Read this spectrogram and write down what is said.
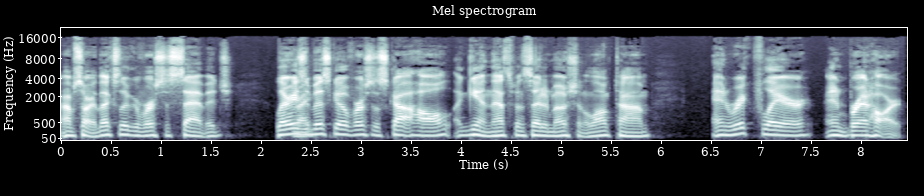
I'm sorry, Lex Luger versus Savage. Larry Right. Zbyszko versus Scott Hall. Again, that's been set in motion a long time and Ric Flair and Bret Hart.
